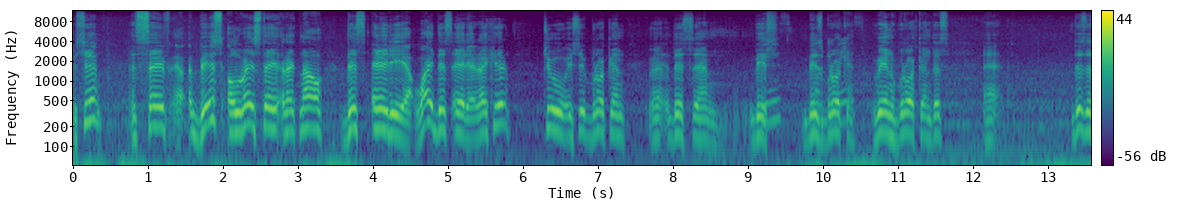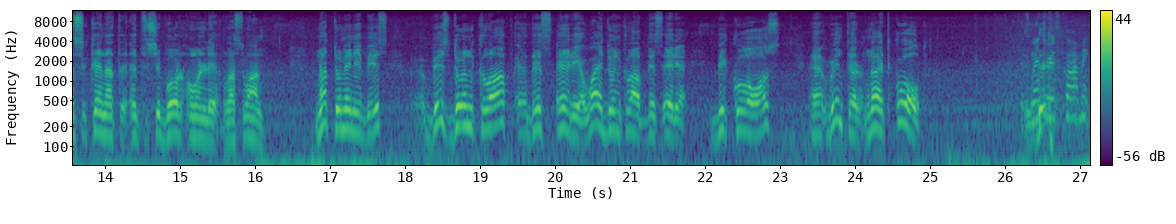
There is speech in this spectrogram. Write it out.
You see, safe bees always stay right now this area. Why this area? Right here, two. You see, broken uh, this um, bees, Wings? bees Broken broken, wing broken. This, uh, this is cannot. It, she born only last one. Not too many bees bees don't clap uh, this area. Why don't clap this area? Because uh, winter night cold. Because winter is coming,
